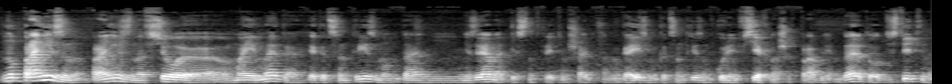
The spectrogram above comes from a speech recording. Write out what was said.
ну, пронизано, пронизано все э, моим эго, эгоцентризмом, да, не, не зря написано в третьем шаге, там, эгоизм, эгоцентризм, корень всех наших проблем, да, это вот действительно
